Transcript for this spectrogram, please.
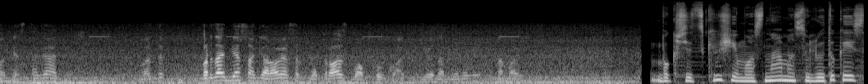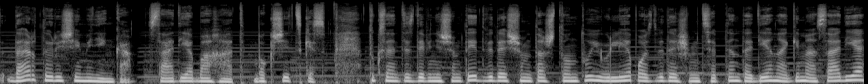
nutiesta gatvė. Vardan miesto gerovės ir plėtros buvo apkulkoti gyvenamieji namai. Bokšickių šeimos namas su liūtukais dar turi šeimininką - Sadija Bahat Bokšickis. 1928 Liepos 27 dieną gimė Sadija,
